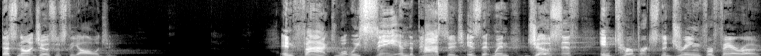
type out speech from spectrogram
That's not Joseph's theology. In fact, what we see in the passage is that when Joseph interprets the dream for Pharaoh,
